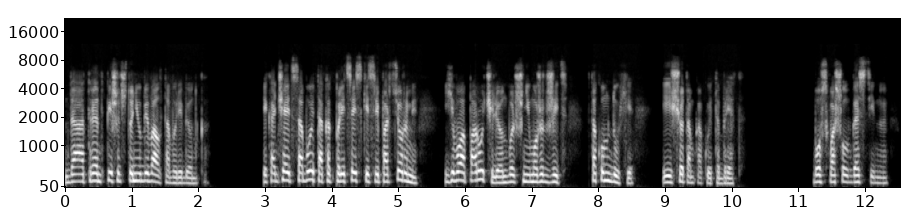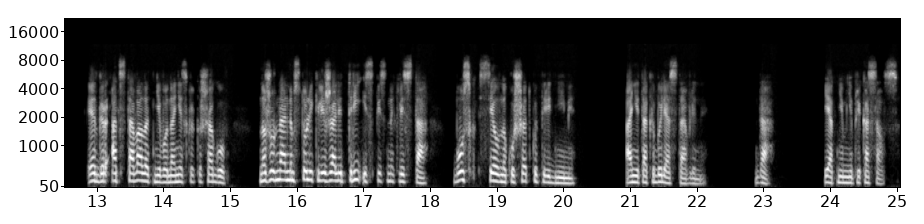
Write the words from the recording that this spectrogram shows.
Да, Трент пишет, что не убивал того ребенка. И кончает собой, так как полицейские с репортерами его опорочили, он больше не может жить в таком духе, и еще там какой-то бред. Босс вошел в гостиную. Эдгар отставал от него на несколько шагов. На журнальном столике лежали три исписанных листа. Боск сел на кушетку перед ними. Они так и были оставлены. Да, я к ним не прикасался.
